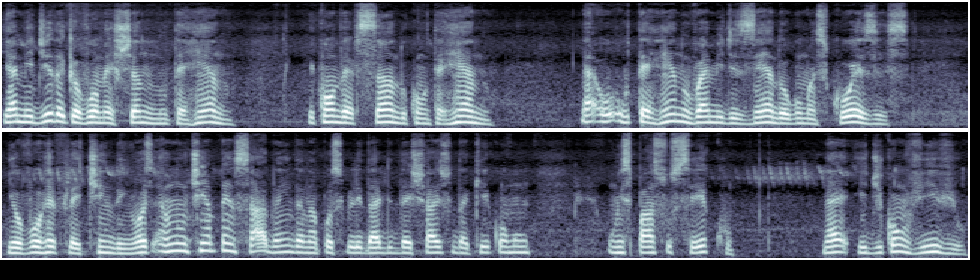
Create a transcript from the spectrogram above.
E à medida que eu vou mexendo no terreno e conversando com o terreno, né, o terreno vai me dizendo algumas coisas e eu vou refletindo em outras. Eu não tinha pensado ainda na possibilidade de deixar isso daqui como um, um espaço seco né, e de convívio.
